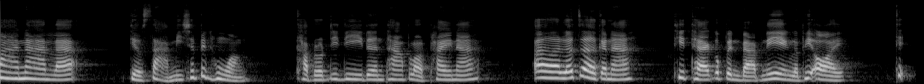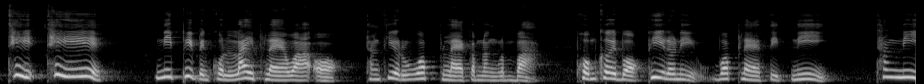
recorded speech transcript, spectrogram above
มานานแล้ว เดี๋ยวสามีฉันเป็นห่วง ขับรถดีๆ เดินทางปลอดภัยนะ เออ แล้วเจอกันนะ ที่แท้ก็เป็นแบบนี้เองเหรอพี่ออยททีทีนี่พี่เป็นคนไล่แพรวาออก ทั้งที่รู้ว่าแพรกำลังลำบาก ผมเคยบอกพี่แล้วนี่ว่าแพรติดหนี้ ทั้งหนี้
